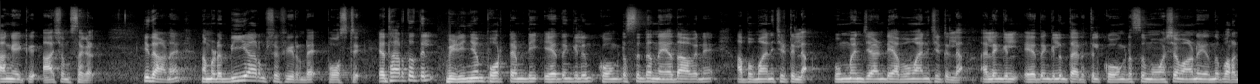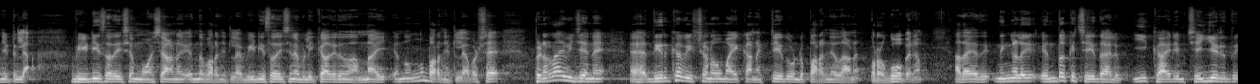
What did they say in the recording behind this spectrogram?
അങ്ങേക്ക് ആശംസകൾ. ഇതാണ് നമ്മുടെ ബി ആർ എം ഷഫീറിന്റെ പോസ്റ്റ്. യഥാർത്ഥത്തിൽ വിഴിഞ്ഞം പോർട്ട് എം ഡി ഏതെങ്കിലും കോൺഗ്രസിന്റെ നേതാവിനെ അപമാനിച്ചിട്ടില്ല ഉമ്മൻചാണ്ടി അപമാനിച്ചിട്ടില്ല അല്ലെങ്കിൽ ഏതെങ്കിലും തരത്തിൽ കോൺഗ്രസ് മോശമാണ് എന്ന് പറഞ്ഞിട്ടില്ല വി ഡി സതീശൻ മോശമാണ് എന്ന് പറഞ്ഞിട്ടില്ല വി ഡി സതീശനെ വിളിക്കാതിരുന്നത് നന്നായി എന്നൊന്നും പറഞ്ഞിട്ടില്ല. പക്ഷേ പിണറായി വിജയനെ ദീർഘവീക്ഷണവുമായി കണക്ട് ചെയ്തുകൊണ്ട് പറഞ്ഞതാണ് പ്രകോപനം. അതായത് നിങ്ങൾ എന്തൊക്കെ ചെയ്താലും ഈ കാര്യം ചെയ്യരുത്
